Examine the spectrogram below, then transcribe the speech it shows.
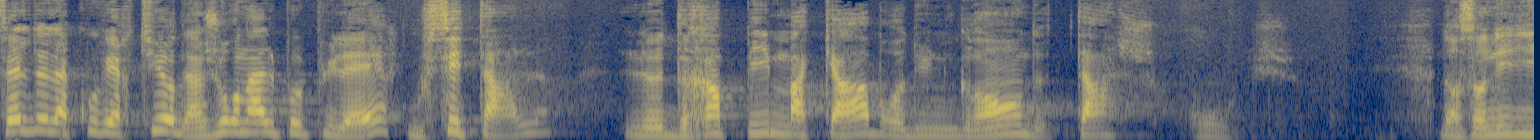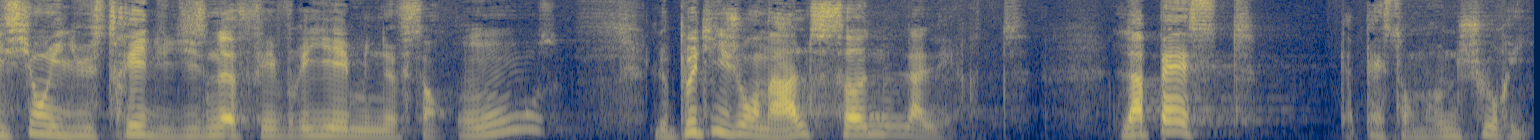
celle de la couverture d'un journal populaire où s'étale le drapé macabre d'une grande tache rouge. Dans son édition illustrée du 19 février 1911, le petit journal sonne l'alerte. La peste, la peste en Mandchourie,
